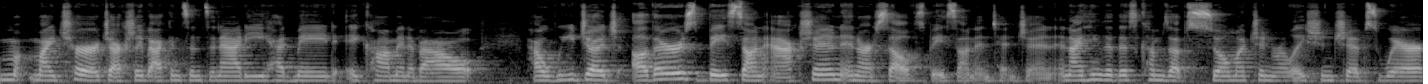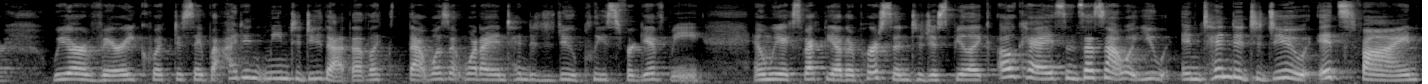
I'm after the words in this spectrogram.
M- my church, actually back in Cincinnati, had made a comment about how we judge others based on action and ourselves based on intention. And I think that this comes up so much in relationships where we are very quick to say, "But I didn't mean to do that. That like that wasn't what I intended to do. Please forgive me." And we expect the other person to just be like, "Okay, since that's not what you intended to do, it's fine."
